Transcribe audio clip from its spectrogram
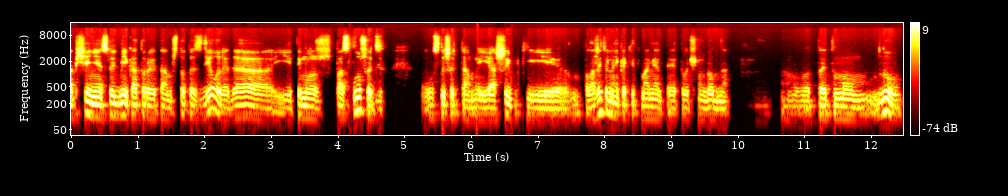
общение с людьми, которые там что-то сделали, да, и ты можешь послушать, услышать там и ошибки, и положительные какие-то моменты, это очень удобно. Вот, поэтому, ну,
